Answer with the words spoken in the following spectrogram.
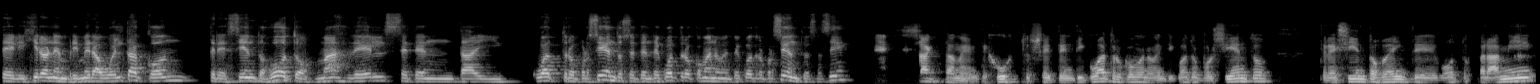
te eligieron en primera vuelta con 300 votos, más del 74 4%, 74,94%, ¿es así? Exactamente, justo, 74,94%, 320 votos para mí,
